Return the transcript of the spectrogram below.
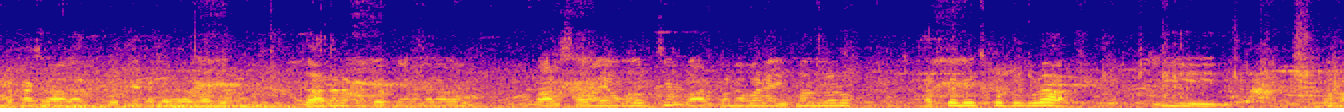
ప్రకాశరావు గారికి ప్రత్యేక ధన్యవాదాలు దాదాపు ప్రత్యేక ధన్యవాదాలు వారి సమయం ఓర్చి వారికి ఉన్నబడే ఇబ్బందులను అధిగమించుకుంటూ కూడా ఈ ఒక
